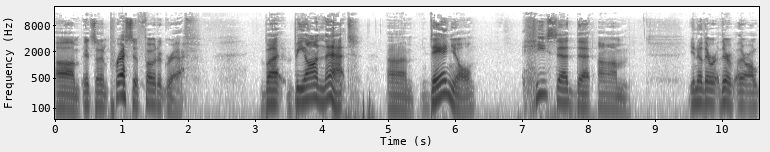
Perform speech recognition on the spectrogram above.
Um, it's an impressive photograph. But beyond that, um, Daniel, he said that, um, you know, there, there, there are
